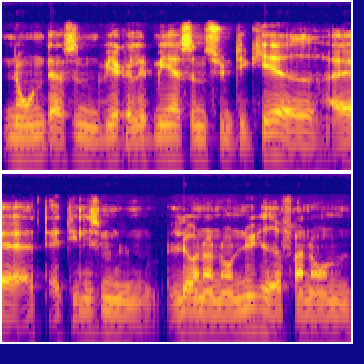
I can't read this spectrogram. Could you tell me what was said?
nogen, der sådan virker lidt mere sådan syndikeret, øh, at, at de ligesom låner nogle nyheder fra nogle,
